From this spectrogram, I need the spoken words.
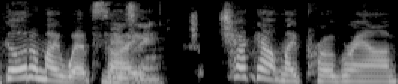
go to my website, Amazing. check out my program,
